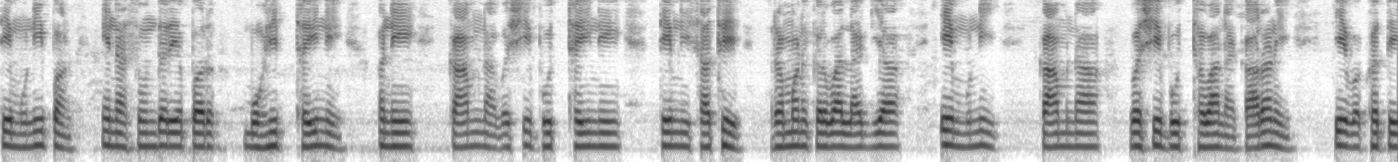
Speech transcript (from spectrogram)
તે મુનિ પણ એના સૌંદર્ય પર મોહિત થઈને અને કામના વશીભૂત થઈને તેમની સાથે રમણ કરવા લાગ્યા. એ મુનિ કામના વશીભૂત થવાના કારણે એ વખતે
